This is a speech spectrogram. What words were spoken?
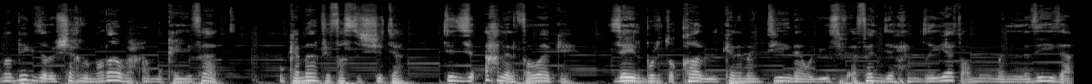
ما بيقدروا يشغلوا مراوح أو مكيفات. وكمان في فصل الشتاء تنزل أحلى الفواكه زي البرتقال والكلمنتينا واليوسف أفندي الحمضيات عموما اللذيذة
